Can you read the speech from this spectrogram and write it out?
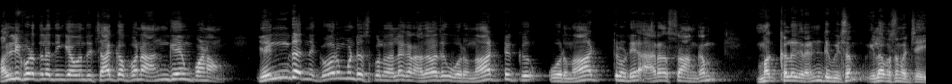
பள்ளிக்கூடத்தில் நீங்கள் வந்து சாக்க போனால் அங்கேயும் பணம். எந்த இந்த கவர்மெண்ட் ஸ்கூல் நல்ல அதாவது ஒரு நாட்டுக்கு ஒரு நாட்டினுடைய அரசாங்கம் மக்களுக்கு ரெண்டு விஷம் இலவசம் வச்சை.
